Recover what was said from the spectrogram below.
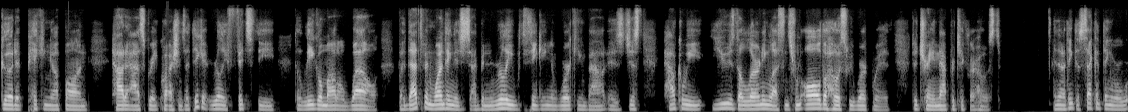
good at picking up on how to ask great questions. I think it really fits the the legal model well but that's been one thing that just i've been really thinking and working about is just how can we use the learning lessons from all the hosts we work with to train that particular host? And then i think the second thing we're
